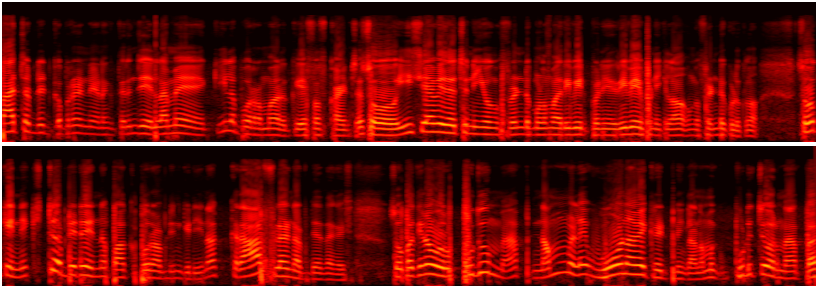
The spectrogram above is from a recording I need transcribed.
பேட்ச் அப்டேட்க்கு அப்புறம் என்ன- எனக்கு தெரிஞ்சு எல்லாமே கீழே போடுற மாதிரி இருக்குது எஃப்எஃப் காயின்ஸை ஸோ ஈஸியாகவே இதை வச்சு நீங்கள் உங்கள் ஃப்ரெண்டு மூலமாக ரிவைட் பண்ணி ரிவைவ் பண்ணிக்கலாம் உங்கள் ஃப்ரெண்டு கொடுக்கலாம். ஸோ ஓகே நெக்ஸ்ட் அப்டேட்டை என்ன பார்க்க போகிறோம் அப்படின்னு கேட்டிங்கன்னா கிராஃப்ட் லேண்ட் அப்டேட் தான் கைஸ் ஸோ பார்த்தீங்கன்னா ஒரு புது மேப் நம்மளே ஓனாகவே க்ரியேட் பண்ணிக்கலாம். நமக்கு பிடிச்ச ஒரு மேப்பை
